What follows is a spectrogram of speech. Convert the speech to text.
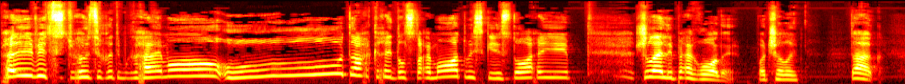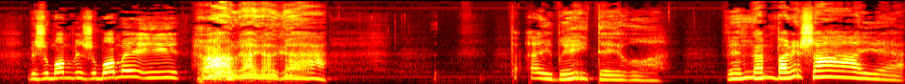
Привіт, друзі, сьогодні ми граємо у Dark Riddle Стармод, міські історії, шалені перегони. Почали. Так, біжимо, біжимо ми і... Прибийте його. Він нам помішає.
